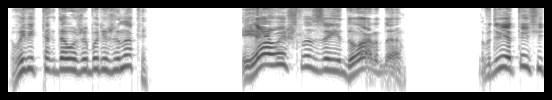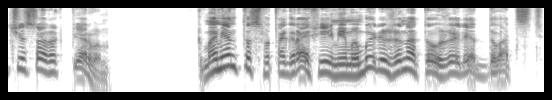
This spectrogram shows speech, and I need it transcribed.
Вы ведь тогда уже были женаты? Я вышла за Эдуарда в 2041-м. К моменту с фотографиями мы были женаты уже лет двадцать.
